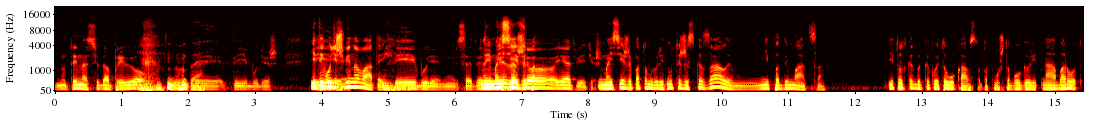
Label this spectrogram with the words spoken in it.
Ну, ты нас сюда привел. Ну да. Ты, ты будешь... И ты будешь виноватый. Ты будешь, ну, соответственно, Моисей ты за же все и ответишь. И Моисей же потом говорит, ну ты же сказал им не подыматься. И тут как бы какое-то лукавство, потому что Бог говорит, наоборот,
